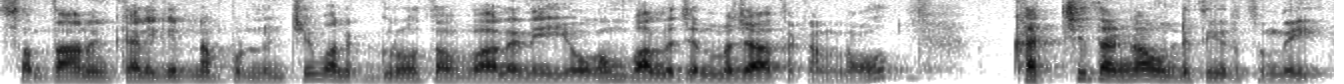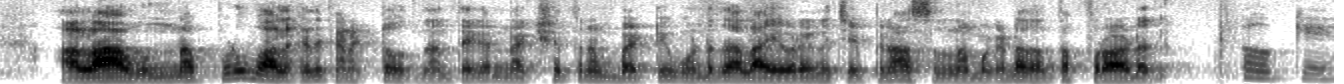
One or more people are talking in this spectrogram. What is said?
సంతానం కలిగినప్పటి నుంచి వాళ్ళకి గ్రోత్ అవ్వాలనే యోగం వాళ్ళ జన్మజాతకంలో ఖచ్చితంగా ఉండి తీరుతుంది. అలా ఉన్నప్పుడు వాళ్ళకి అది కనెక్ట్ అవుతుంది. అంతేగాని నక్షత్రం బట్టి ఉండదు. అలా ఎవరైనా చెప్పినా అసలు నమ్మకండి. అదంతా ఫ్రాడ్ అది. ఓకే.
